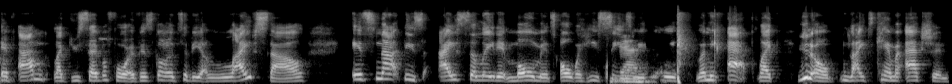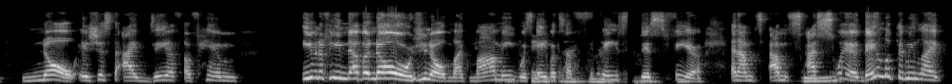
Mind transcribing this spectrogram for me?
if I'm, like you said before, if it's going to be a lifestyle, it's not these isolated moments. Oh, when he sees me, let me, let me act like, you know, lights, camera, action. No, it's just the idea of him even if he never knows, you know, like mommy was able to face this fear. And I'm, I'm, mm-hmm. I swear, they looked at me like,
